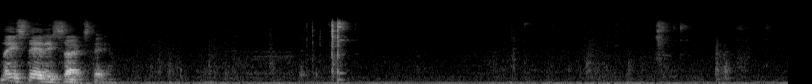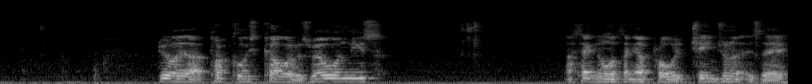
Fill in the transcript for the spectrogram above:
Nice steady 60. Do like that turquoise colour as well on these. I think the only thing I'd probably change on it is the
